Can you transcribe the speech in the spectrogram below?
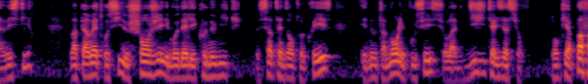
d'investir, va permettre aussi de changer les modèles économiques de certaines entreprises et notamment les pousser sur la digitalisation. Donc il n'y a pas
